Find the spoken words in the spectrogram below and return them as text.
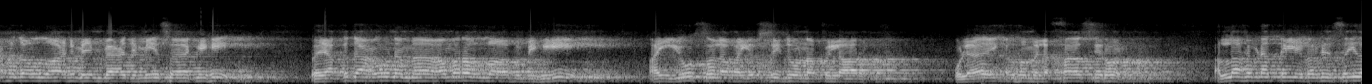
அஹதல்லாஹி மின் பஅதி மீசாகிஹி வ யக்தஊன அமர அல்லாஹ் பிஹி அன் யூஸல வ யுஃஸிதூன ஃபில் அர்த். உலாயிக ஹுமுல் அல்லாஹ்விடத்தில் இவர்கள் செய்த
